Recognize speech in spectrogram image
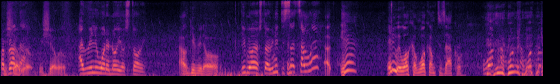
My you brother. Sure will. You sure will. I really want to know your story. I'll give it all. Give me all your story. You need to start somewhere? Uh, yeah. Anyway, welcome. Welcome to Zaacoal. Welcome, welcome, welcome to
